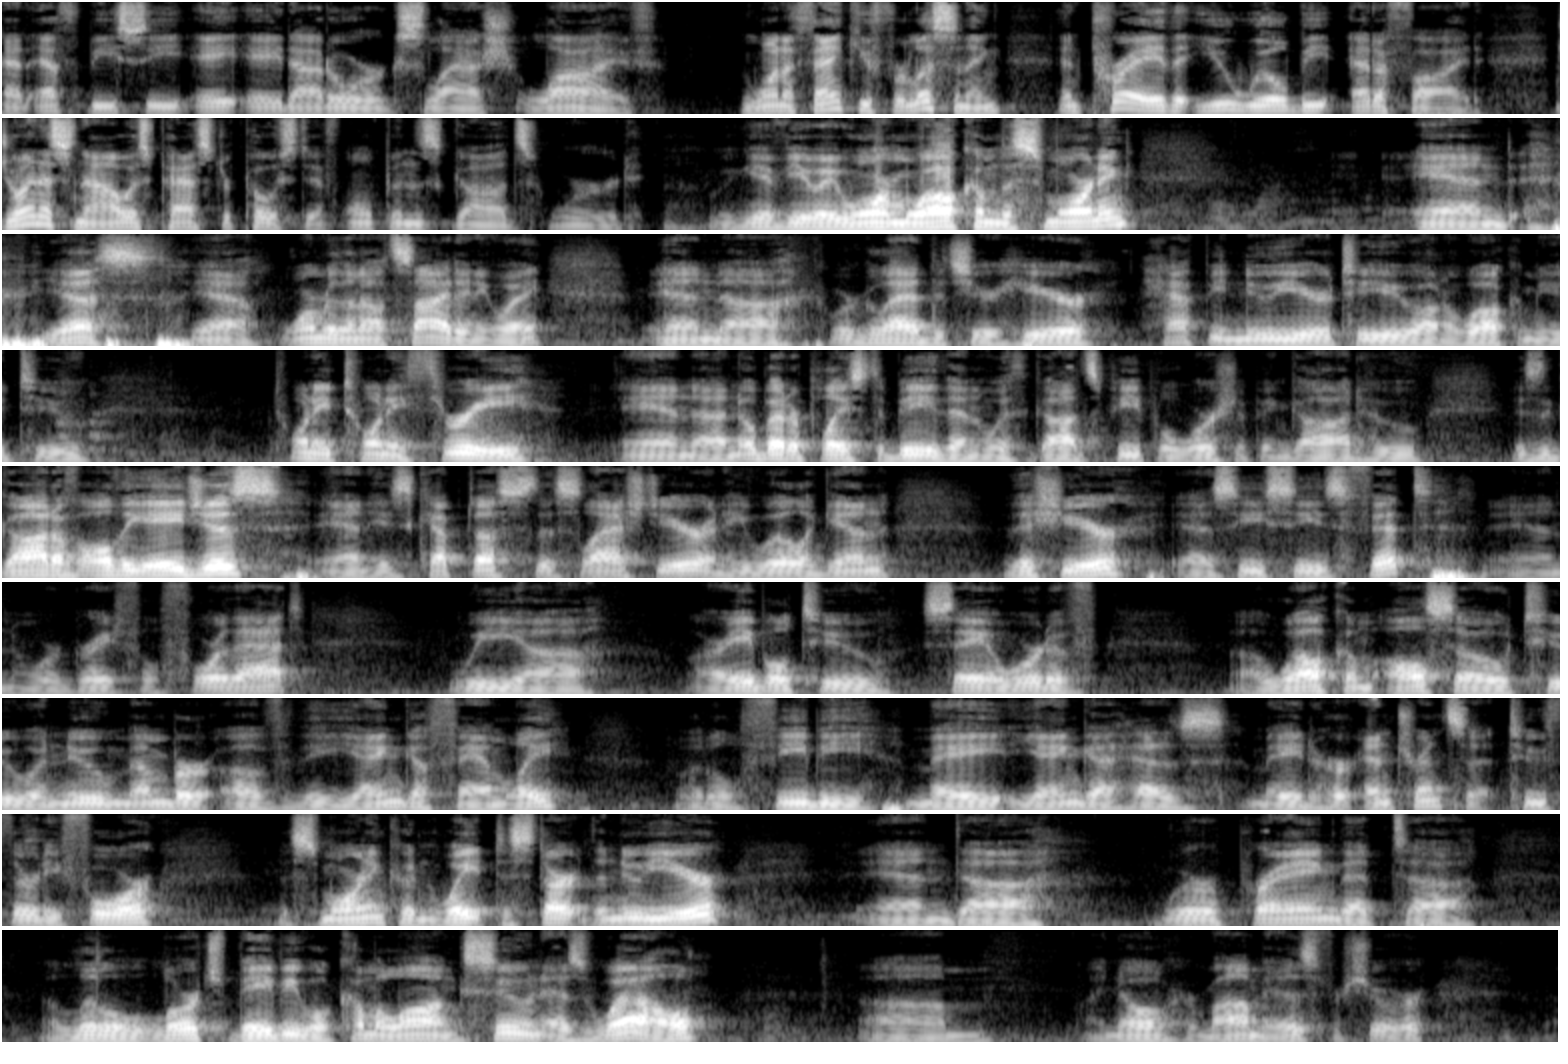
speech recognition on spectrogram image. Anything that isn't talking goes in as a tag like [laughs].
at fbcaa.org slash live. We want to thank you for listening and pray that you will be edified. Join us now as Pastor Postiff opens God's Word. We give you a warm welcome this morning. And yes, yeah, warmer than outside anyway. And uh, we're glad that you're here. Happy New Year to you. I want to welcome you to 2023 and uh, no better place to be than with God's people worshiping God, who is the God of all the ages, and He's kept us this last year, and He will again this year as He sees fit, and we're grateful for that. We uh, are able to say a word of uh, welcome also to a new member of the Yanga family. Little Phoebe May Yanga has made her entrance at 234 this morning. Couldn't wait to start the new year. And uh, we're praying that uh, a little Lorch baby will come along soon as well. Um, I know her mom is for sure.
